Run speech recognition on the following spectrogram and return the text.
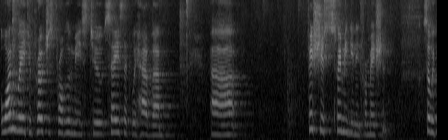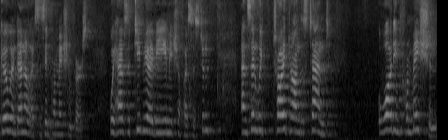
one way to approach this problem is to say that we have um, uh, fishes swimming in information. So we go and analyze this information first. We have the DPIV image of our system, and then we try to understand what information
